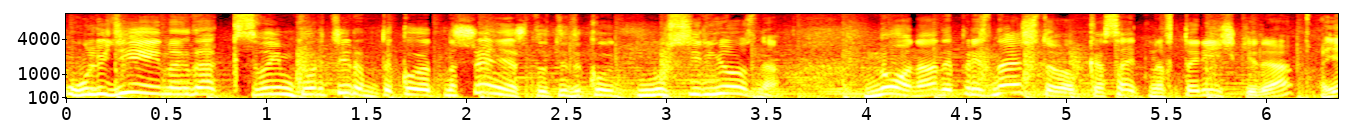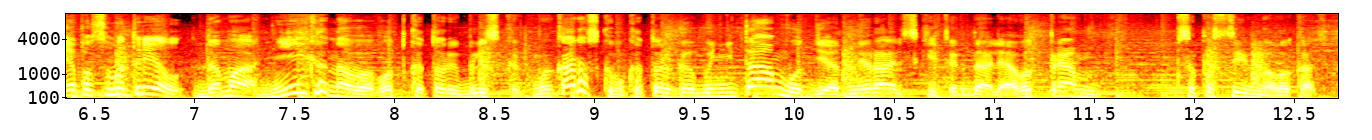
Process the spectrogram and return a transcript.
У людей иногда к своим квартирам такое отношение, что ты такой, ну, серьезно. Но надо признать, что касательно вторички, да, я посмотрел дома Никонова, вот который близко к Макаровскому, который как бы не там, вот где Адмиральский и так далее, а вот прям сопоставимая локация.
